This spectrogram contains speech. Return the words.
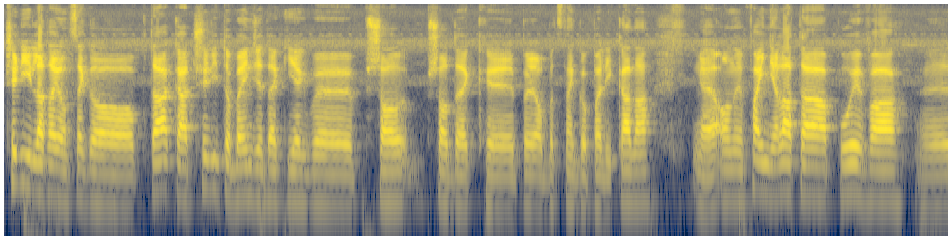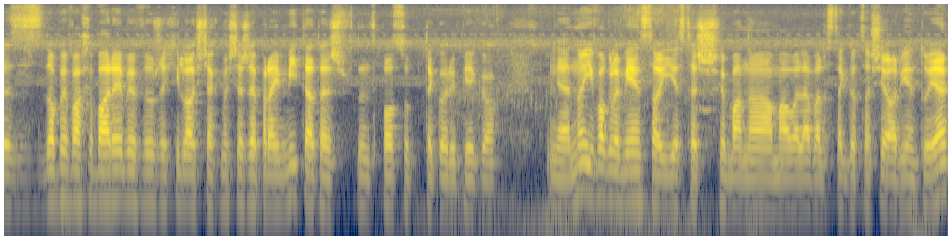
Czyli latającego ptaka, czyli to będzie taki jakby przo, przodek e, obecnego pelikana. E, On fajnie lata, pływa, e, zdobywa chyba ryby w dużych ilościach. Myślę, że Primita też w ten sposób tego rybiego. E, No i w ogóle mięso i jest też chyba na mały level z tego co się orientuje.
